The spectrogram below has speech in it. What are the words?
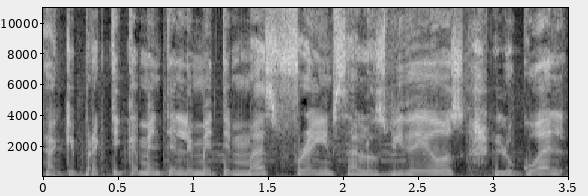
a que prácticamente le mete más frames a los videos, lo cual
